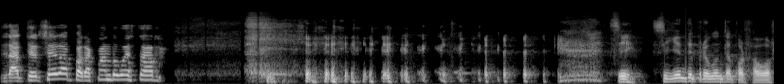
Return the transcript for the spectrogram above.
¿La tercera para cuándo va a estar? Sí, siguiente pregunta, por favor.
